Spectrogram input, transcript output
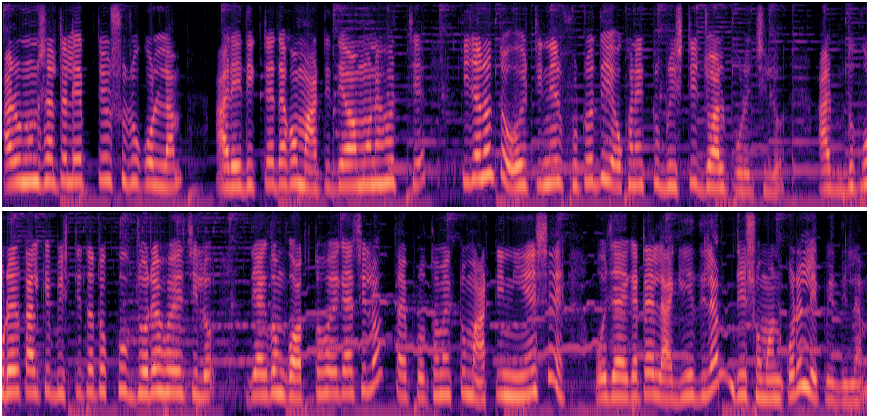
আর উনুন সালটা লেপতেও শুরু করলাম। আর এদিকটায় দেখো, মাটি দেওয়া মনে হচ্ছে। কি জানো তো, ওই টিনের ফুটো দিয়ে ওখানে একটু বৃষ্টির জল পড়েছিল। আর দুপুরের কালকে বৃষ্টিটা তো খুব জোরে হয়েছিল। দিয়ে একদম গর্ত হয়ে গেছিল, তাই প্রথমে একটু মাটি নিয়ে এসে ওই জায়গাটায় লাগিয়ে দিলাম, দিয়ে সমান করে লেপে দিলাম।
